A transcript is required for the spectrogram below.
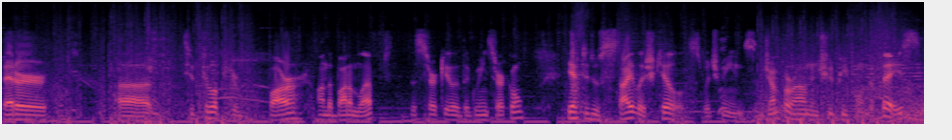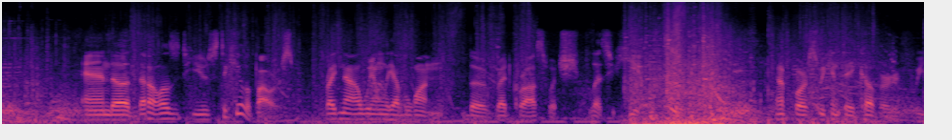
better, uh, to fill up your bar on the bottom left, the circular, the green circle, you have to do stylish kills, which means jump around and shoot people in the face, and uh, that allows you to use tequila powers. Right now we only have one, the red cross, which lets you heal. And of course we can take cover if we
